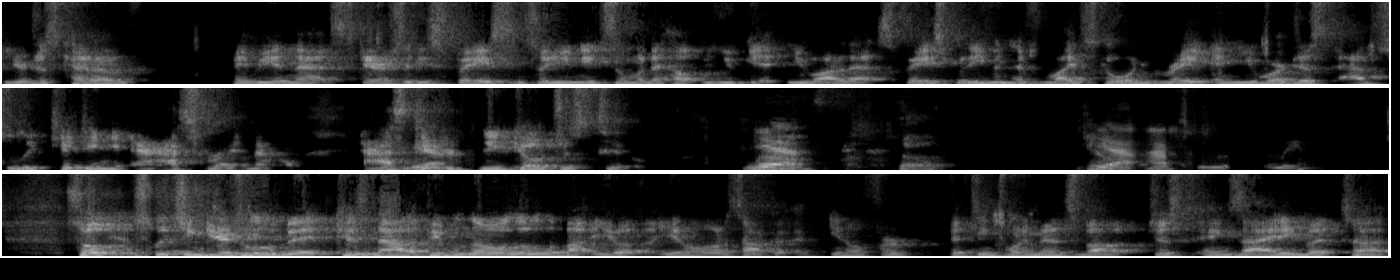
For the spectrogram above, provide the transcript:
you're just kind of maybe in that scarcity space and so you need someone to help you get you out of that space. But even if life's going great and you are just absolutely kicking ass right now ass kickers yeah. need coaches too. Yes. so you know. yeah absolutely. So switching gears a little bit because now that people know a little about you you know i want to talk you know for 15 20 minutes about just anxiety but uh,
